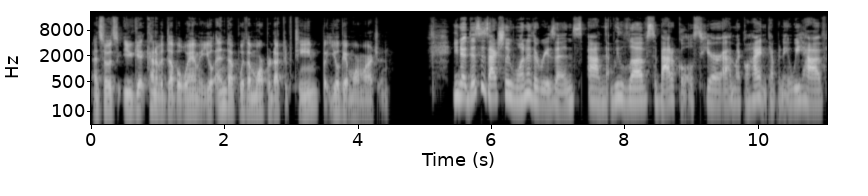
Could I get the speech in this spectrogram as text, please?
And so it's you get kind of a double whammy. You'll end up with a more productive team, but you'll get more margin. You know, this is actually one of the reasons um, that we love sabbaticals here at Michael Hyatt Company. We have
